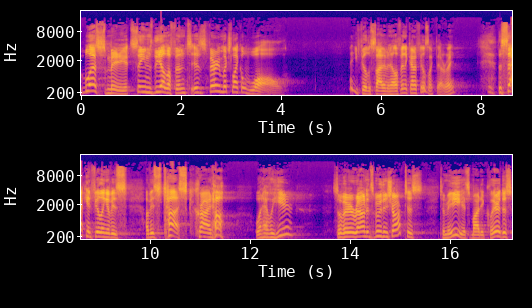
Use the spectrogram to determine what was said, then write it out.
Bless me, it seems the elephant is very much like a wall. And you feel the side of an elephant, it kind of feels like that, right? The second feeling of his, of his tusk cried, Ha! What have we here? So very round and smooth and sharp, tis to me, it's mighty clear. This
